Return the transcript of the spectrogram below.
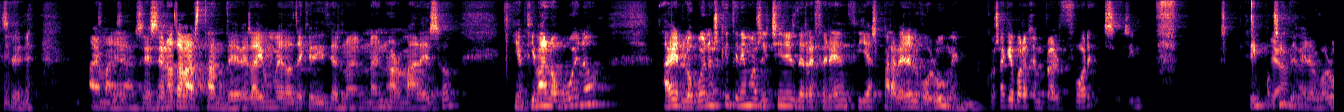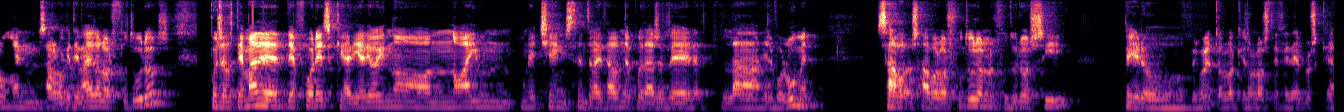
Sí, hay manera. se nota bastante. Ves, hay un velote que dices, no, es normal eso. Y encima lo bueno, a ver, lo bueno es que tenemos exchanges de referencias para ver el volumen, cosa que, por ejemplo, el Forex es, imposible ver el volumen, salvo que te vayas a los futuros. Pues el tema de, de Forex, que a día de hoy no, hay un, exchange centralizado donde puedas ver el volumen, salvo, salvo, los futuros, los futuros sí, pero, pero bueno, todo lo que son los CFDs, pues que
